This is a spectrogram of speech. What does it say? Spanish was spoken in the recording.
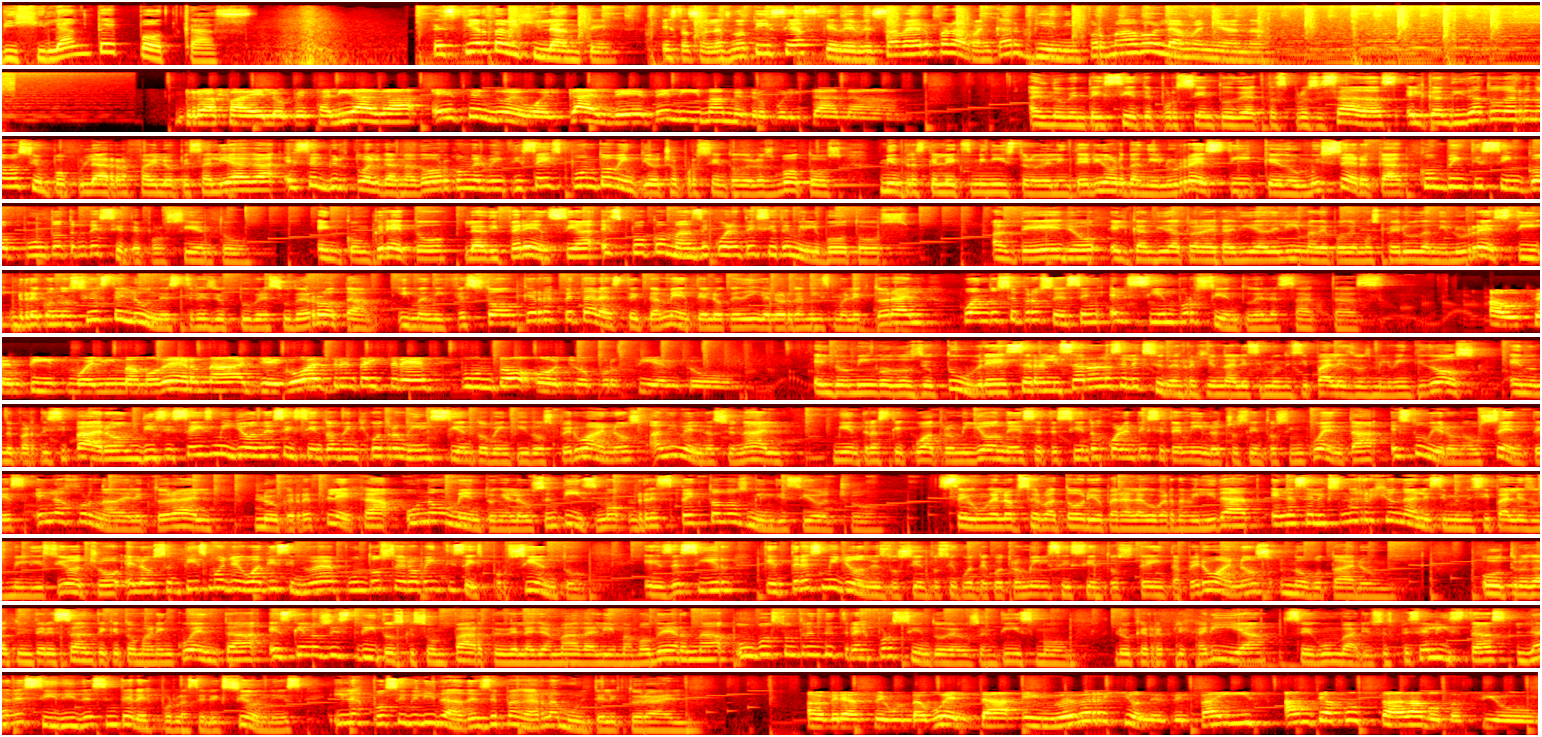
Vigilante Podcast. Despierta Vigilante. Estas son las noticias que debes saber para arrancar bien informado la mañana. Rafael López Aliaga es el nuevo alcalde de Lima Metropolitana. Al 97% de actas procesadas, el candidato de Renovación Popular Rafael López Aliaga es el virtual ganador con el 26.28% de los votos, mientras que el exministro del Interior Daniel Urresti quedó muy cerca con 25.37%. En concreto, la diferencia es poco más de 47.000 votos. Ante ello, el candidato a la alcaldía de Lima de Podemos Perú, Daniel Urresti, reconoció este lunes 3 de octubre su derrota y manifestó que respetará estrictamente lo que diga el organismo electoral cuando se procesen el 100% de las actas. Ausentismo en Lima Moderna llegó al 33.8%. El domingo 2 de octubre se realizaron las elecciones regionales y municipales 2022, en donde participaron 16.624.122 peruanos a nivel nacional, mientras que 4.747.850 estuvieron ausentes en la jornada electoral, lo que refleja un aumento en el ausentismo respecto a 2018. Según el Observatorio para la Gobernabilidad, en las elecciones regionales y municipales 2018, el ausentismo llegó a 19.026%, es decir, que 3.254.630 peruanos no votaron. Otro dato interesante que tomar en cuenta es que en los distritos que son parte de la llamada Lima Moderna hubo hasta un 33% de ausentismo, lo que reflejaría, según varios especialistas, la desidia y desinterés por las elecciones y las posibilidades de pagar la multa electoral. Habrá segunda vuelta en nueve regiones del país ante ajustada votación.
